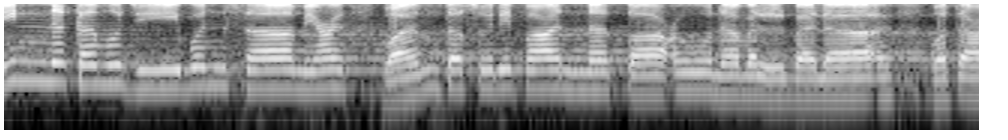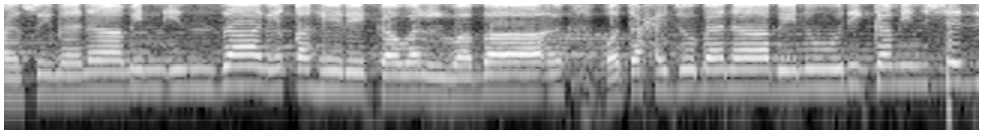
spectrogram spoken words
إنك مجيب سامع وأن تصرف عنا الطاعون والبلاء وتعصمنا من إنزال قهرك والوباء وتحجبنا بنورك من شر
